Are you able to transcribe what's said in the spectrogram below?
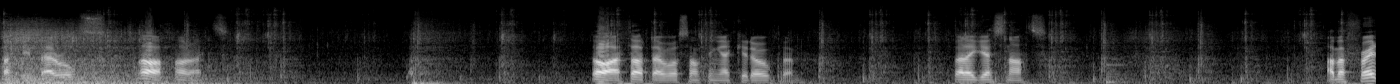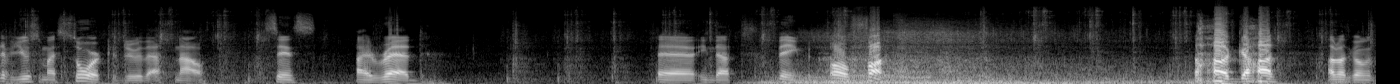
Fucking barrels. Oh, alright. Oh, I thought that was something I could open. But I guess not. I'm afraid of using my sword to do that now. Since I read uh, in that thing. Oh fuck! Oh god! I'm not going.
